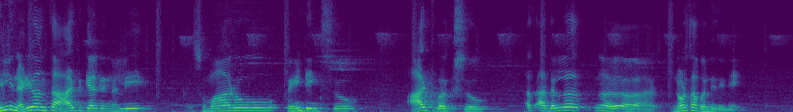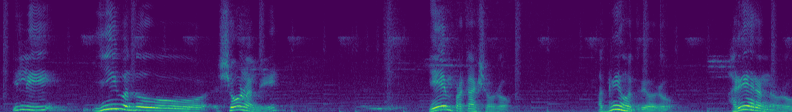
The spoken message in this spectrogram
ಇಲ್ಲಿ ನಡೆಯುವಂಥ ಆರ್ಟ್ ಗ್ಯಾಲರಿನಲ್ಲಿ ಸುಮಾರು ಪೇಂಟಿಂಗ್ಸು ಆರ್ಟ್ ವರ್ಕ್ಸು ಅದು ಅದೆಲ್ಲ ನೋಡ್ತಾ ಬಂದಿದ್ದೀನಿ. ಇಲ್ಲಿ ಈ ಒಂದು ಶೋನಲ್ಲಿ ಎ ಎಂ ಪ್ರಕಾಶ್ ಅವರು, ಅಗ್ನಿಹೋತ್ರಿ ಅವರು, ಹರಿಹರನ್ ಅವರು,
